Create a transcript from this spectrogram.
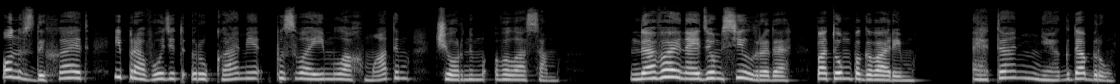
Он вздыхает и проводит руками по своим лохматым черным волосам. «Давай найдем Силрода, потом поговорим». «Это не к добру».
